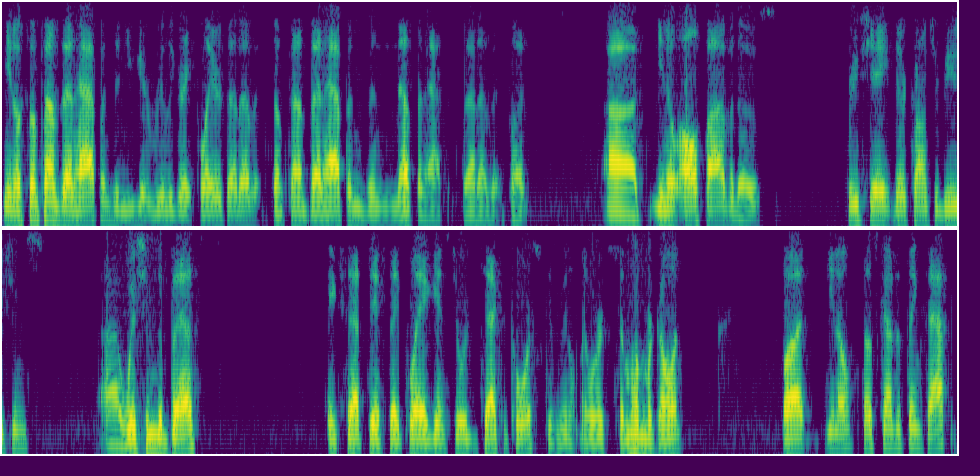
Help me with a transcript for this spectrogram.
you know, sometimes that happens and you get really great players out of it. Sometimes that happens and nothing happens out of it. But uh, you know, all five of those appreciate their contributions. Uh, wish them the best, except if they play against Georgia Tech, of course, because we don't know where some of them are going. But you know, those kinds of things happen.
